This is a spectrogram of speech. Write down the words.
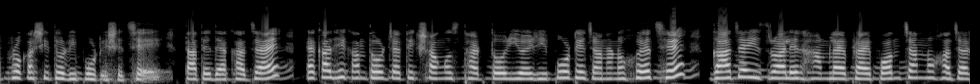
অপ্রকাশিত রিপোর্ট এসেছে। তাতে দেখা যায়, একাধিক আন্তর্জাতিক সংস্থার তৈরি ওই রিপোর্টে জানানো হয়েছে গাজা ইসরায়েলের হামলায় প্রায় পঞ্চান্ন হাজার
